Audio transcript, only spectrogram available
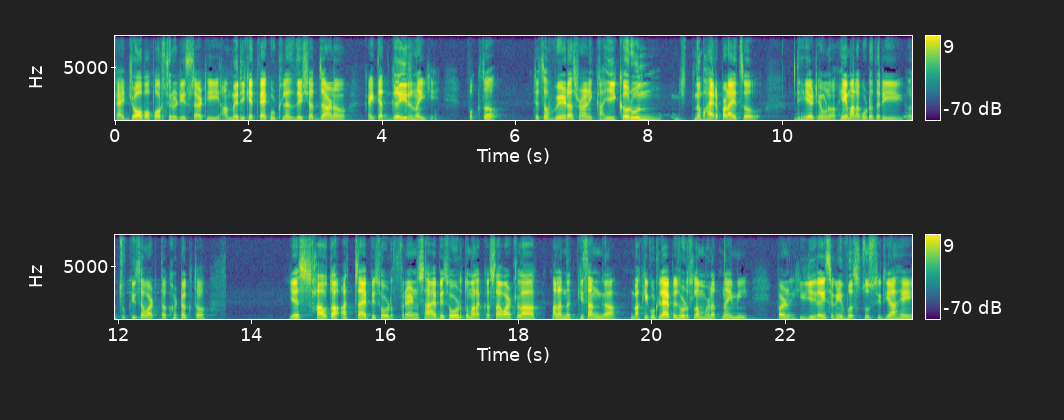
काय जॉब ऑपॉर्च्युनिटीजसाठी अमेरिकेत काय कुठल्याच देशात जाणं काही त्यात गैर नाही आहे फक्त त्याचं वेळ असणं आणि काही करून इथनं बाहेर पडायचं ध्येय ठेवणं हे मला कुठंतरी चुकीचं वाटतं खटकतं. येस हा होता आजचा एपिसोड फ्रेंड्स हा एपिसोड तुम्हाला कसा वाटला? मला नक्की सांगा. बाकी कुठल्या एपिसोड्सला म्हणत नाही मी पण ही जी काही सगळी वस्तुस्थिती आहे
